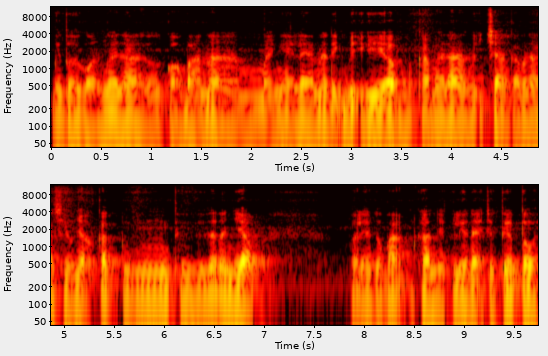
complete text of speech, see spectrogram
Bên tôi còn ngoài ra có bán là máy nghe lén, là định vị ghi âm, camera, ngụy trang, camera siêu nhỏ, các thứ rất là nhiều. Vậy nên các bạn cần thì cứ liên hệ trực tiếp tôi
